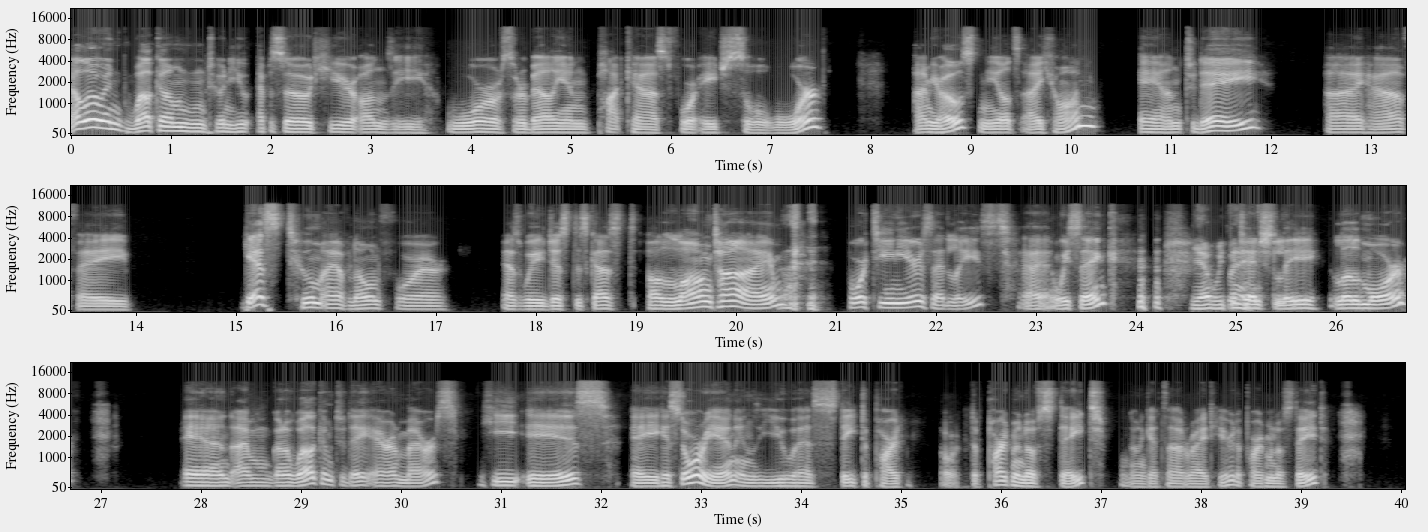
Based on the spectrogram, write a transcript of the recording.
Hello and welcome to a new episode here on the Wars Rebellion podcast for H-CivWar. I'm your host, Niels Eichhorn, and today I have a guest whom I have known for, as we just discussed, a long time 14 years at least, uh, we think. Yeah, we think. Potentially a little more. And I'm going to welcome today Aaron Marrs. He is a historian in the U.S. State Department or Department of State. I'm going to get that right here, Department of State.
